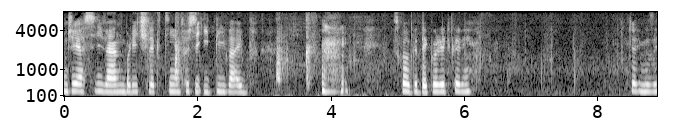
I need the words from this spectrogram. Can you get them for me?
مجھے ایسی وین بڑی اچھی لگتی ہیں تھوڑی سی ای پی وائب اس کو اگر ڈیکوریٹ کریں کیا مزے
